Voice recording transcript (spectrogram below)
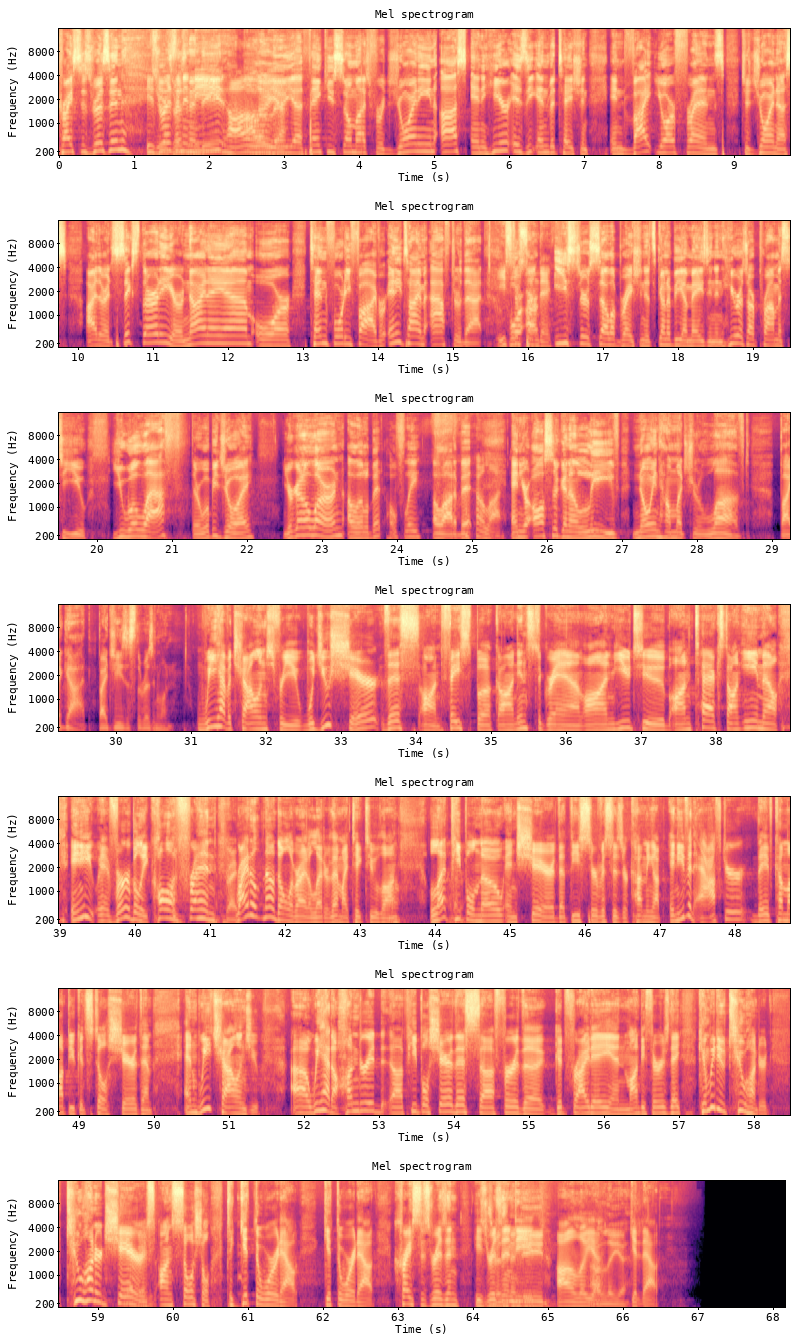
Christ is risen. He's risen indeed. Hallelujah. Thank you so much for joining us. And here is the invitation. Invite your friends to join us either at 6:30 or 9 a.m. or 10:45 or anytime after that Easter for Sunday. our Easter celebration. It's going to be amazing. And here is our promise to you: you will laugh. There will be joy. You're going to learn a little bit, hopefully a lot of it. A lot. And you're also going to leave knowing how much you're loved by God, by Jesus, the risen one. We have a challenge for you. Would you share this on Facebook, on Instagram, on YouTube, on text, on email, any eh, verbally? Call a friend. right. Write a no. Don't write a letter. That might take too long. Let people know and share that these services are coming up. And even after they've come up, you can still share them. And we challenge you. Uh, we had 100 uh, people share this uh, for the Good Friday and Maundy, Thursday. Can we do 200? 200 shares on social to get the word out. Get the word out. Christ is risen. He's, risen, risen indeed. indeed. Hallelujah. Hallelujah. Get it out.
